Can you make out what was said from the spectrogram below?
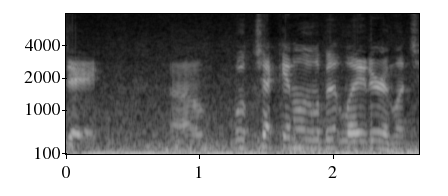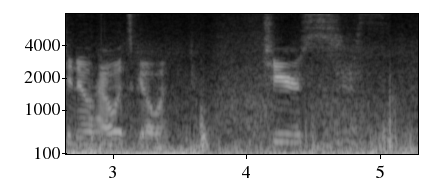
day. Uh, we'll check in a little bit later and let you know how it's going. Cheers. Well,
